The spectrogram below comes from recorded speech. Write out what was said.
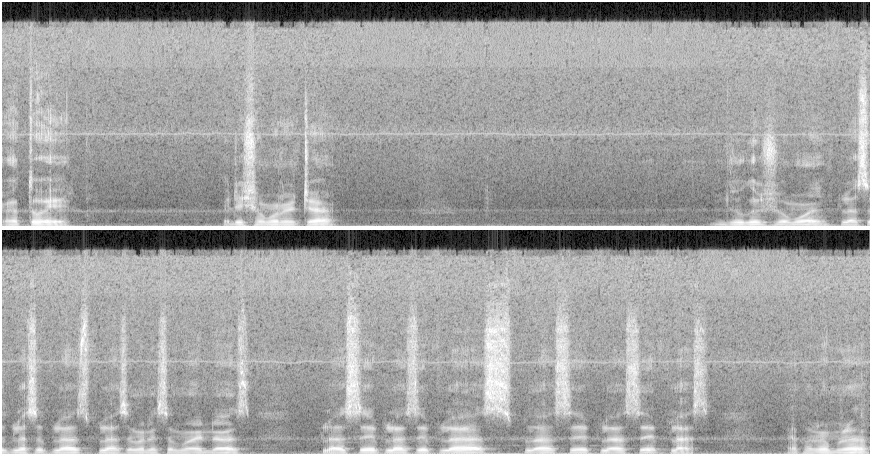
এত এর। এটা সমান এটা যোগের সময় প্লাসে প্লাসে প্লাস প্লাসে মাইনাসে মাইনাস প্লাসে প্লাসে প্লাস প্লাসে প্লাসে প্লাস এখন আমরা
